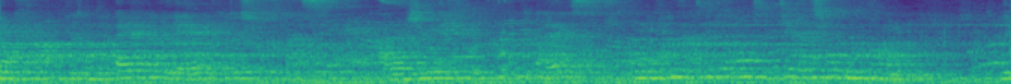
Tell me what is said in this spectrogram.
et enfin ondes L et R de surface, à la géométrie plus complexe combine les différentes directions de mouvement, les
